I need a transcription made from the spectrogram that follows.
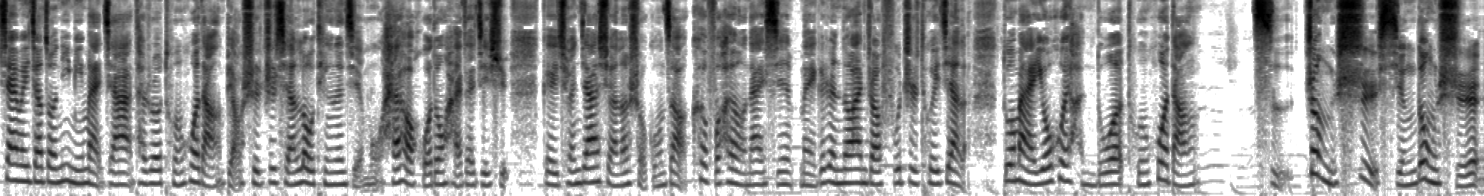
下一位叫做匿名买家，他说囤货党表示之前漏听的节目，还好活动还在继续，给全家选了手工皂，客服很有耐心，每个人都按照肤质推荐了，多买优惠很多。囤货党，此正式行动时。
